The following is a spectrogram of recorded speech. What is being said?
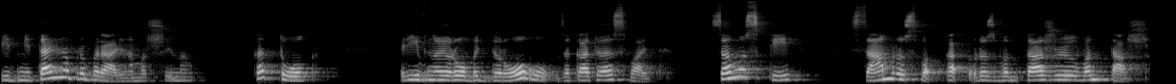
Підмітально-прибиральна машина, каток. Рівною робить дорогу, закатує асфальт, самоскид сам розва- розвантажує вантаж,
